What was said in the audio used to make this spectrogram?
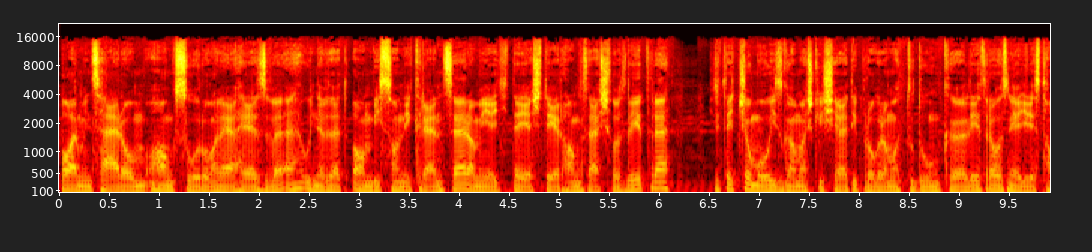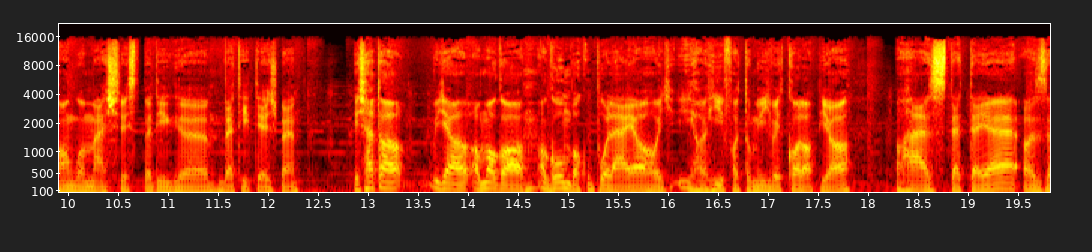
33 hangszóró van elhelyezve, úgynevezett ambisonic rendszer, ami egy teljes térhangzáshoz létre, itt egy csomó izgalmas kísérleti programot tudunk létrehozni, egyrészt hangban, másrészt pedig vetítésben. És hát a, ugye a, a maga, a gomba kupolája, hogy ha hívhatom így, vagy kalapja, a ház teteje, az,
